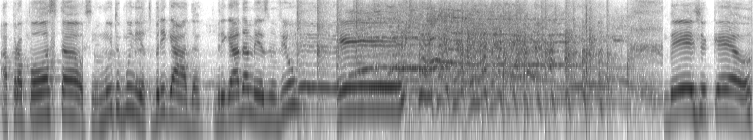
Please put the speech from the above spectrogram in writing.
a proposta, assim, muito bonito. Obrigada, obrigada mesmo, viu? Ei. Beijo, Kel.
